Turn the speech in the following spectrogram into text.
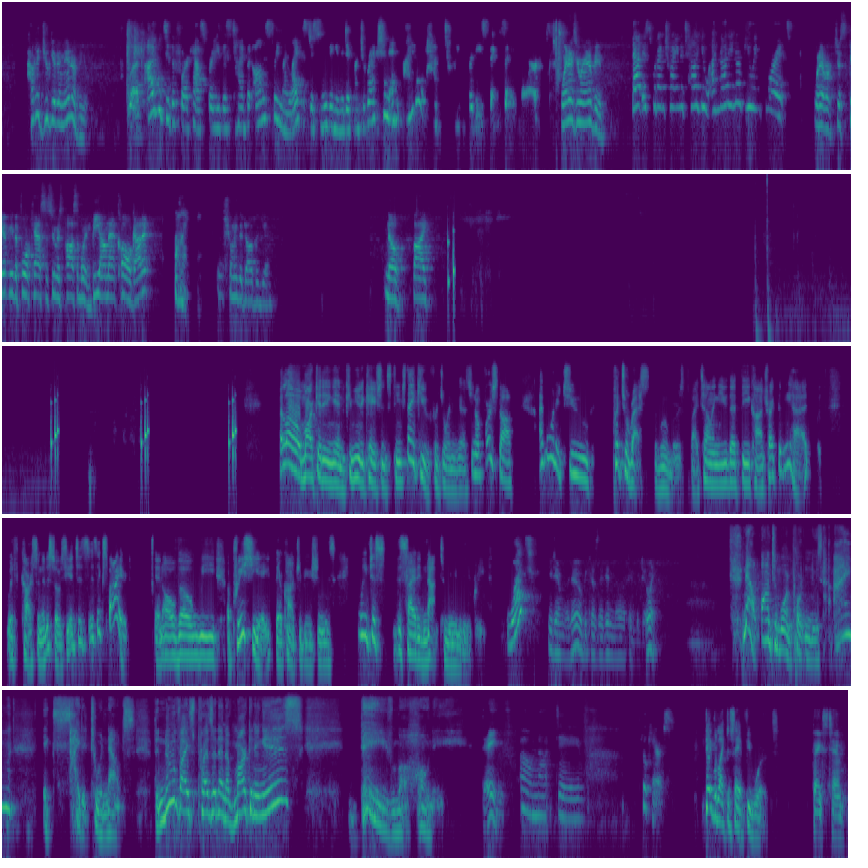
how did you get an interview? Look, I will do the forecast for you this time, but honestly, my life is just moving in a different direction and I don't have time for these things anymore. When is your interview? That is what I'm trying to tell you. I'm not interviewing for it. Whatever, just get me the forecast as soon as possible and be on that call, got it? Fine. Show me the dog again. No, bye. Hello, marketing and communications teams. Thank you for joining us. You know, first off, I wanted to put to rest the rumors by telling you that the contract that we had with, with Carson and Associates is, is expired. And although we appreciate their contributions, we just decided not to renew the agreement. What? You didn't renew because they didn't know what they were doing. Now, on to more important news. I'm excited to announce the new vice president of marketing is Dave Mahoney. Dave? Oh, not Dave. Who cares? Dave would like to say a few words. Thanks, Tim.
